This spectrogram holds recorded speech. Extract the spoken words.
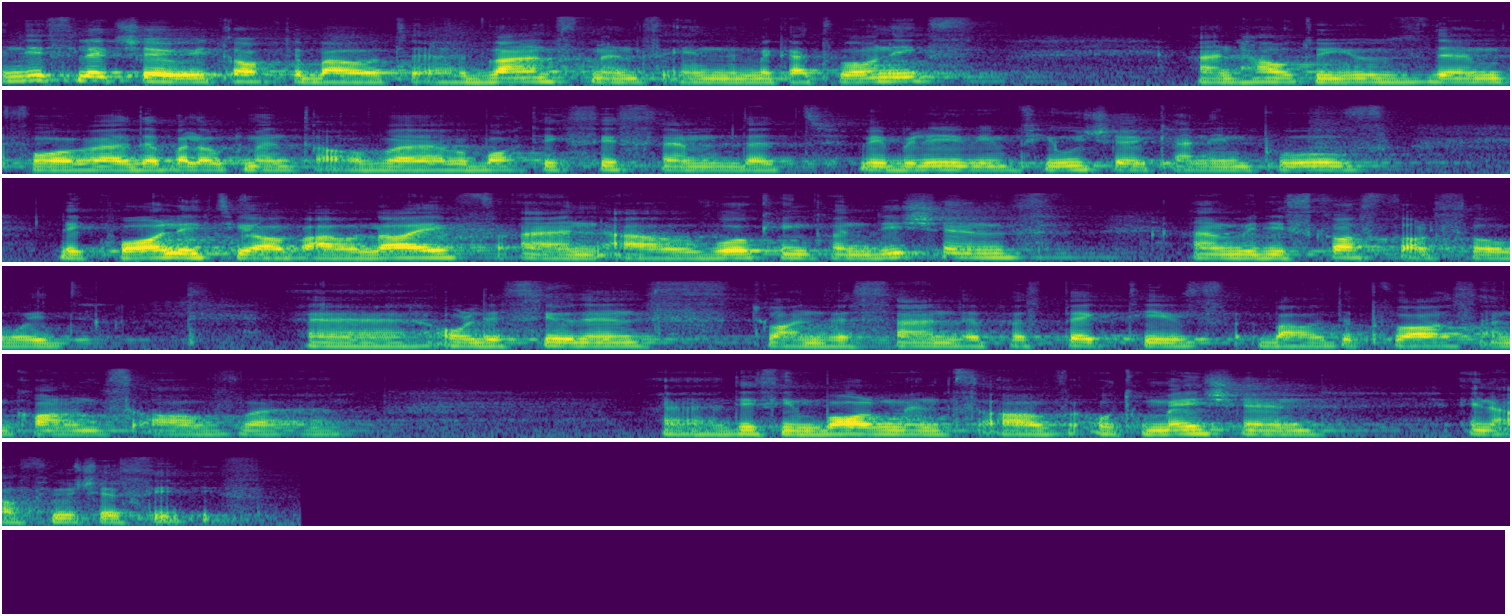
In this lecture we talked about advancements in mechatronics and how to use them for uh, development of a robotic system that we believe in future can improve the quality of our life and our working conditions and we discussed also with uh, all the students to understand the perspective about the pros and cons of uh, uh, this involvement of automation in our future cities.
